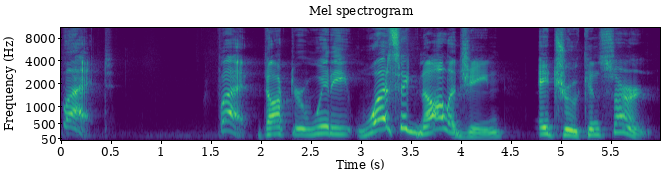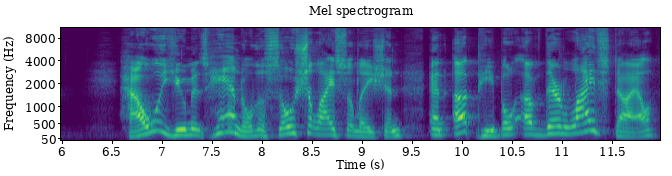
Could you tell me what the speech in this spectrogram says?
But, but Dr. Whitty was acknowledging a true concern. How will humans handle the social isolation and upheaval of their lifestyle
